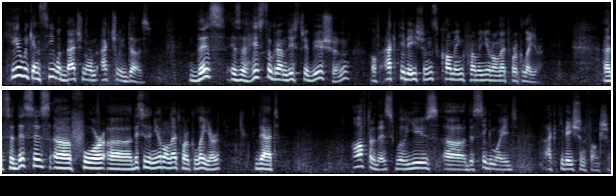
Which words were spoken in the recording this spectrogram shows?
Here we can see what batch norm actually does. This is a histogram distribution of activations coming from a neural network layer. Uh, so this is uh, for, uh, this is a neural network layer that after this, we'll use uh, the sigmoid activation function.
